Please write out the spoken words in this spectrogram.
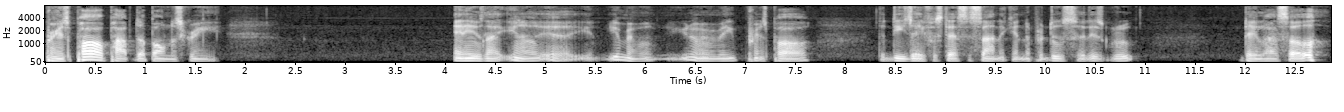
Prince Paul popped up on the screen. And he was like, you know, yeah, you, you remember, you remember me, Prince Paul, the DJ for Stetsasonic and the producer of this group, De La Soul.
